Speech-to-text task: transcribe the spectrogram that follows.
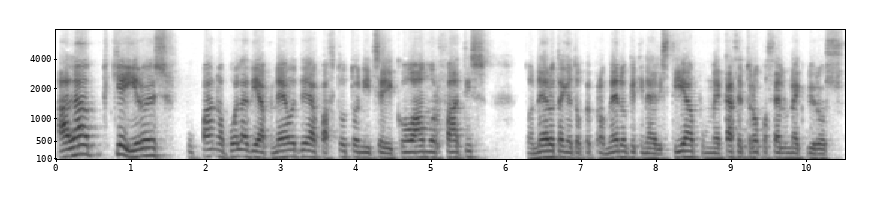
αλλά και ήρωες που πάνω απ' όλα διαπνέονται από αυτό το νητσεϊκό άμορφά της, τον έρωτα για το πεπρωμένο και την αριστεία που με κάθε τρόπο θέλουν να εκπληρώσουν.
